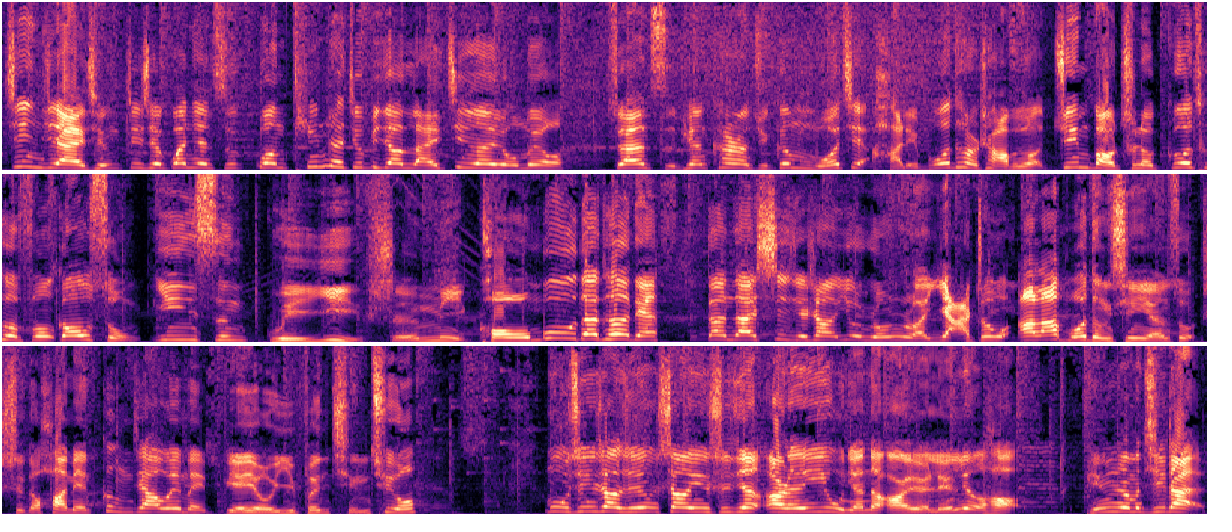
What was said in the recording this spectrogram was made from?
禁忌爱情这些关键词，光听着就比较来劲啊，有没有？虽然此片看上去跟《魔戒》《哈利波特》差不多，均保持了哥特风、高耸、阴森、诡异、神秘、恐怖的特点，但在细节上又融入了亚洲、阿拉伯等新元素，使得画面更加唯美，别有一分情趣哦。木星上行上映时间二零一五年的二月零六号，凭什么期待？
